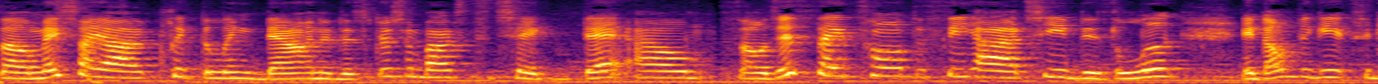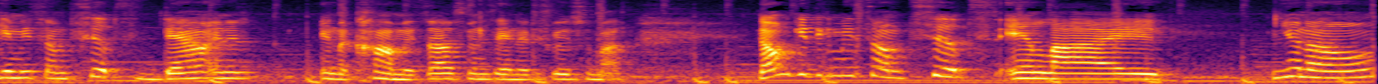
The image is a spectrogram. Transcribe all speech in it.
So make sure y'all click the link down in the description box to check that out. So just stay tuned to see how i achieve this look. And don't forget to give me some tips down in the, in the comments. I was gonna say in the description box. Don't forget to give me some tips and like you know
